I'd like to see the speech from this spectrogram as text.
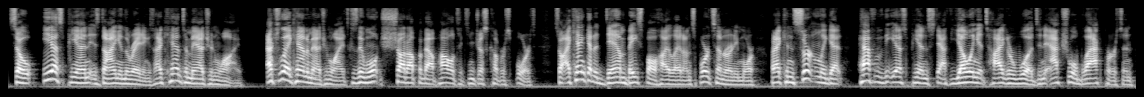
So ESPN is dying in the ratings. I can't imagine why. Actually, I can't imagine why. It's because they won't shut up about politics and just cover sports. So I can't get a damn baseball highlight on SportsCenter anymore, but I can certainly get half of the ESPN staff yelling at Tiger Woods, an actual black person,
